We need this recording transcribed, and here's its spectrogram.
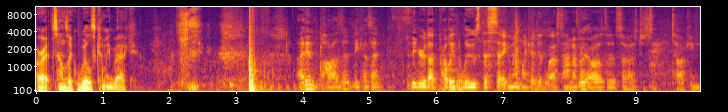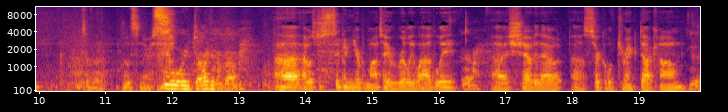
All right, sounds like Will's coming back. I didn't pause it because I figured I'd probably lose the segment like I did last time if I paused it, so I was just talking to the listeners. What were you talking about? Uh, I was just sipping yerba mate really loudly. Yeah, I shouted out uh, circleofdrink.com yeah.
